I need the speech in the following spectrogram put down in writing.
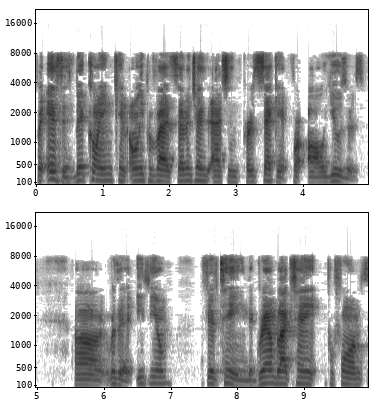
For instance, Bitcoin can only provide seven transactions per second for all users. Uh, was it Ethereum 15? The Gram blockchain performs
